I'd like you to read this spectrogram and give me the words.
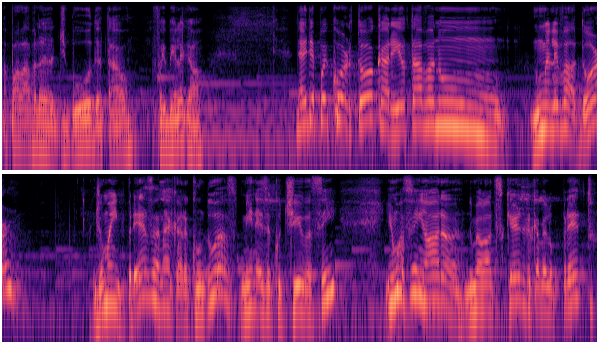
a palavra de Buda tal. Foi bem legal. Daí depois cortou, cara, e eu tava num, num elevador de uma empresa, né, cara, com duas minas executivas assim, e uma senhora do meu lado esquerdo, de cabelo preto,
